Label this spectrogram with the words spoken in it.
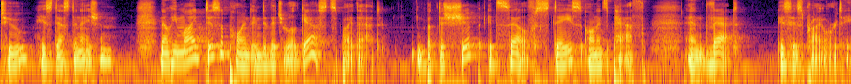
to his destination. Now, he might disappoint individual guests by that, but the ship itself stays on its path, and that is his priority.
